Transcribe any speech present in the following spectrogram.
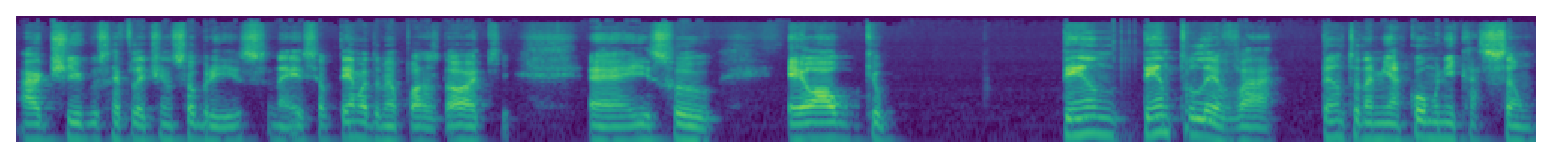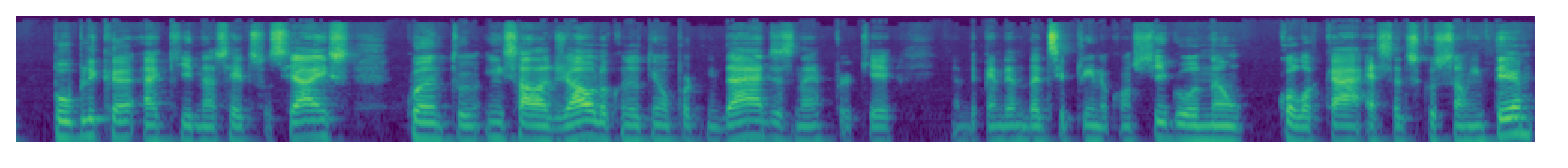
artigos refletindo sobre isso, né? Esse é o tema do meu pós-doc. É, isso é algo que eu tento levar tanto na minha comunicação pública aqui nas redes sociais, quanto em sala de aula, quando eu tenho oportunidades, né? Porque dependendo da disciplina eu consigo ou não colocar essa discussão em termo.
